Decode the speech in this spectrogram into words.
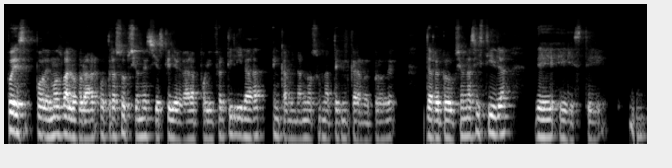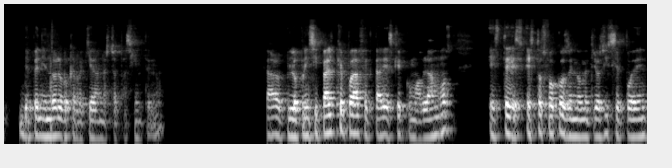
pues podemos valorar otras opciones si es que llegara por infertilidad, encaminarnos una técnica de, reproducción asistida de, este, dependiendo de lo que requiera nuestra paciente. Claro, lo principal que puede afectar es que, como hablamos, este, estos focos de endometriosis se pueden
